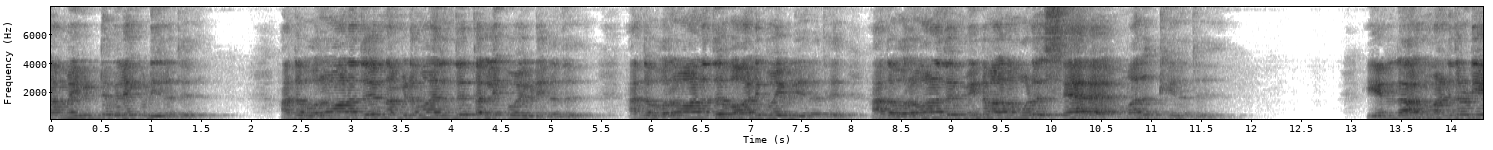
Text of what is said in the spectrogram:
நம்மை விட்டு விலகி விடுகிறது. அந்த உறவானது நம்மிடமா இருந்து தள்ளி போய் விடுகிறது. அந்த உறவானது வாடி போய் விடுகிறது. அந்த உறவானது மீண்டும் நம்மோடு சேர மறுக்கிறது. ஏனென்றால் மனிதனுடைய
